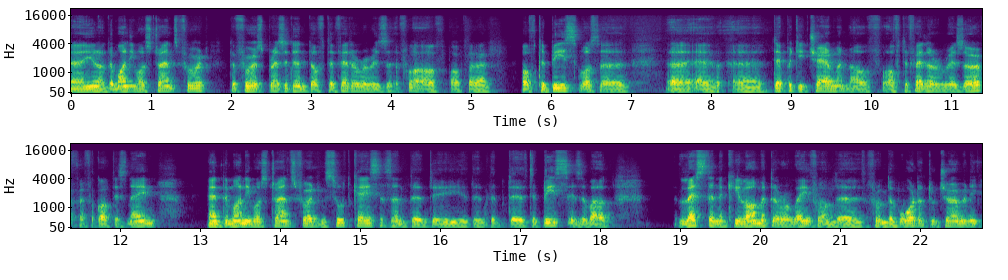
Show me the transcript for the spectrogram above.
Uh, you know, the money was transferred. The first president of the Federal Reserve of, of, uh, of the BIS was a, a, a, deputy chairman of, of the Federal Reserve. I forgot his name. And the money was transferred in suitcases, and the, the, the, the, the, BIS is about less than a kilometer away from the from the border to Germany.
